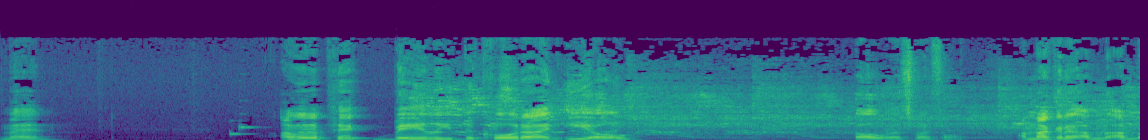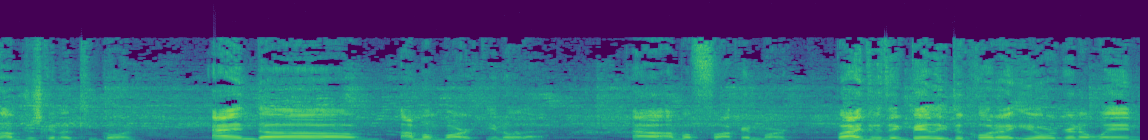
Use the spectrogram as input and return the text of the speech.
man, I'm gonna pick Bayley, Dakota, and Iyo. Oh, that's my fault. I'm not gonna. I'm. I'm. I'm just gonna keep going. And uh, I'm a mark. You know that. Uh, I'm a fucking mark. But I do think Bayley, Dakota, Iyo are gonna win,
